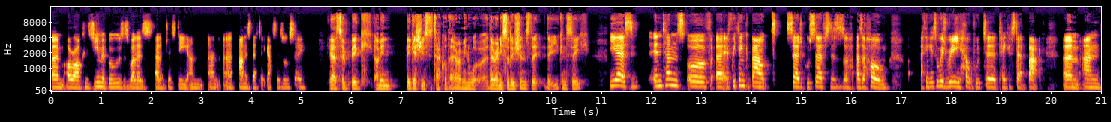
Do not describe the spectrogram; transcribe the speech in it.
um, are our consumables as well as electricity and, and uh, anesthetic gases also. Yeah, so big, I mean, big issues to tackle there. I mean, what, are there any solutions that, that you can see? Yes, in terms of uh, if we think about surgical services as a, as a, whole, I think it's always really helpful to take a step back um, and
